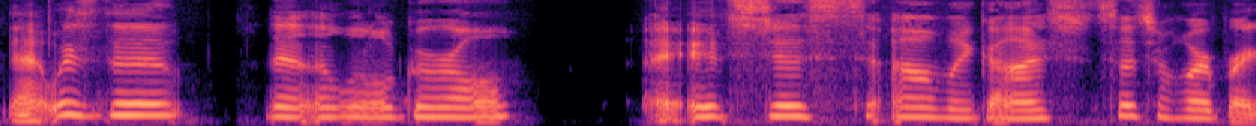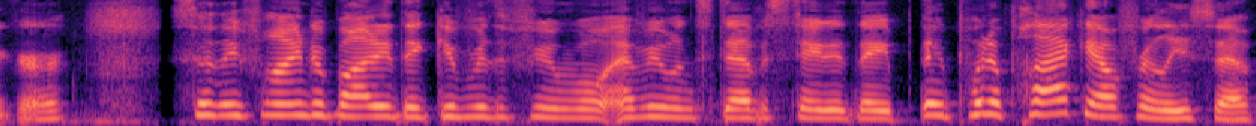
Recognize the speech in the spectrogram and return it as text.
That was the the little girl. It's just oh my gosh, such a heartbreaker. So they find her body, they give her the funeral, everyone's devastated. They they put a plaque out for Lisa.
